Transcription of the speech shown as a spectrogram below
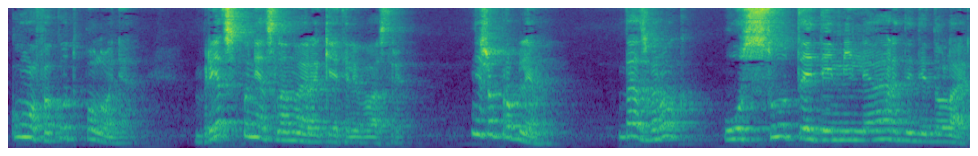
Cum a făcut Polonia? Vreți să puneți la noi rachetele voastre? Nici o problemă. Dați, vă rog, 100 de miliarde de dolari.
